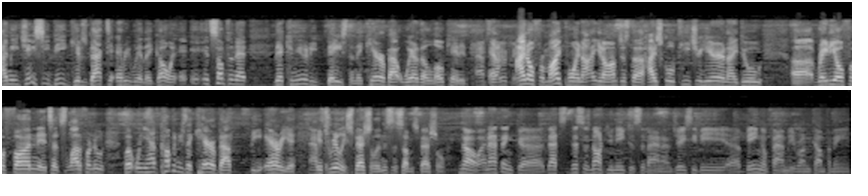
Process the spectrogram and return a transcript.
I mean, JCB gives back to everywhere they go. And it, it- it's something that they're community based and they care about where they're located. Absolutely. And I, I know from my point, I, you know, I'm just a high school teacher here and I do uh, radio for fun. It's, it's a lot of fun doing. But when you have companies that care about the area, it's really special. And this is something special. No, and I think uh, that's this is not unique to Savannah. JCB, uh, being a family-run company,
